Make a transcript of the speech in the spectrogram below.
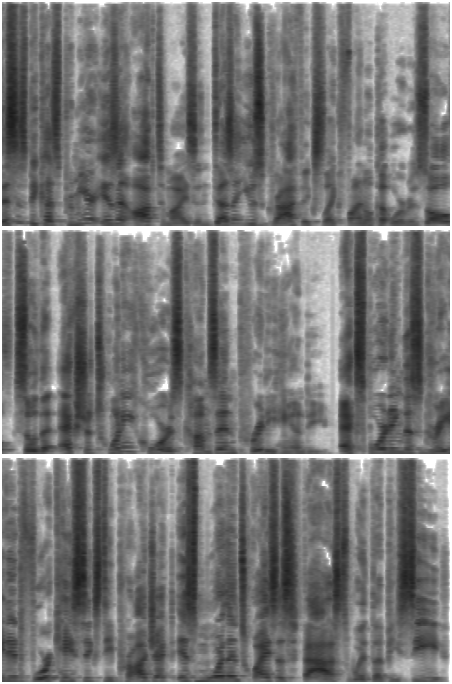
This is because Premiere isn't optimized and doesn't use graphics like Final Cut or Resolve, so the extra 20 cores comes in pretty handy. Exporting this graded 4K 60 project is more than twice as fast with the PC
